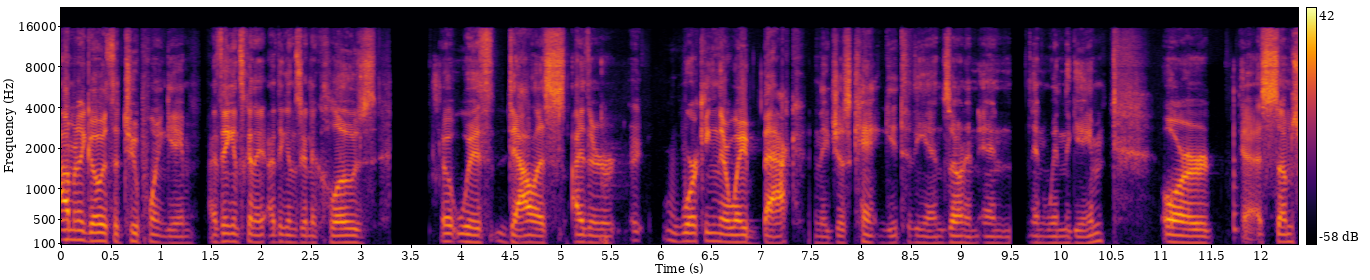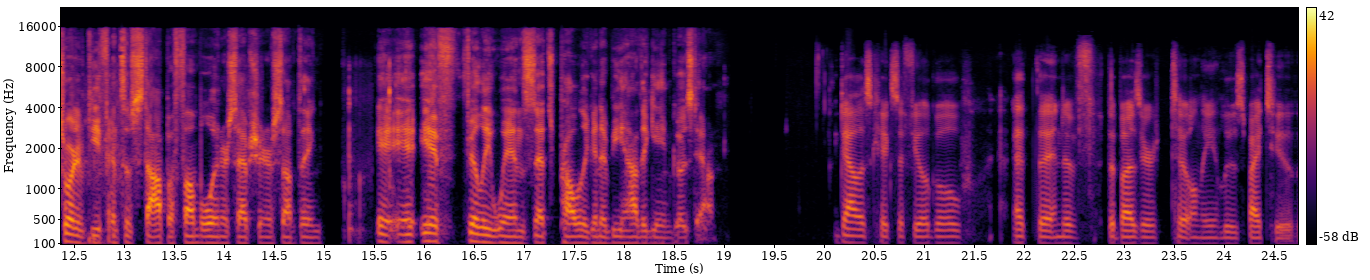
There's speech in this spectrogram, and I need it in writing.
I'm going to go with a two point game. I think it's going to. I think it's going to close uh, with Dallas either uh, working their way back and they just can't get to the end zone and and, and win the game, or uh, some sort of defensive stop, a fumble, interception, or something. If Philly wins, that's probably going to be how the game goes down. Dallas kicks a field goal at the end of the buzzer to only lose by two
